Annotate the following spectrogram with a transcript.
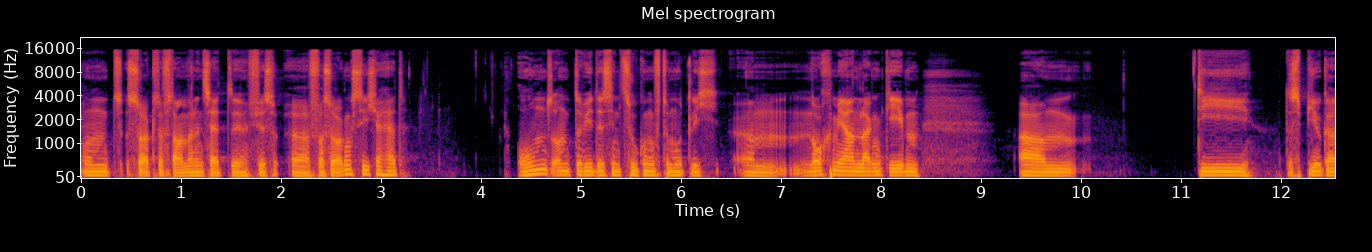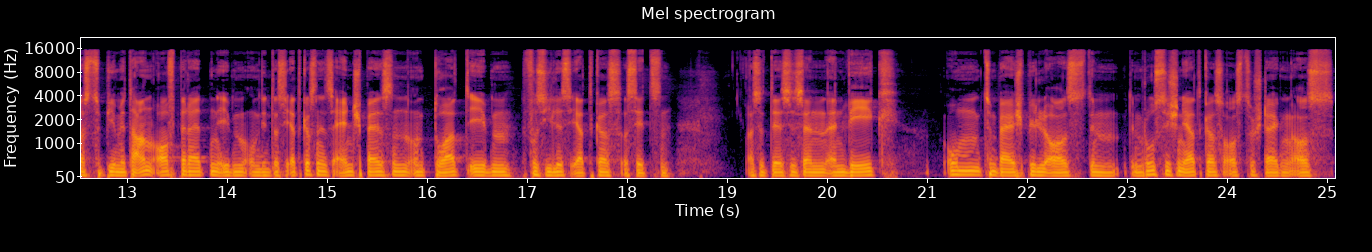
und sorgt auf der anderen Seite für äh, Versorgungssicherheit. Und, und da wird es in Zukunft vermutlich ähm, noch mehr Anlagen geben, ähm, die das Biogas zu Biomethan aufbereiten eben und in das Erdgasnetz einspeisen und dort eben fossiles Erdgas ersetzen. Also das ist ein, ein Weg, um zum Beispiel aus dem, dem russischen Erdgas auszusteigen, aus,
